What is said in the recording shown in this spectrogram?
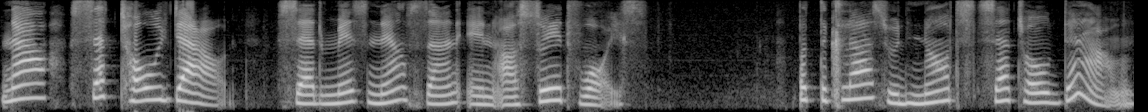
Now settle down, said Miss Nelson in a sweet voice. But the class would not settle down.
